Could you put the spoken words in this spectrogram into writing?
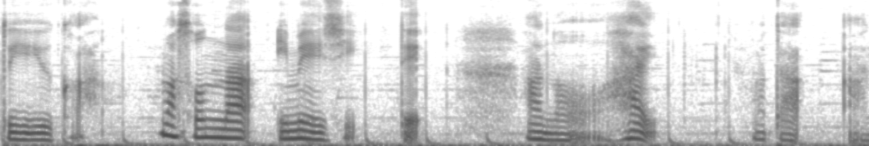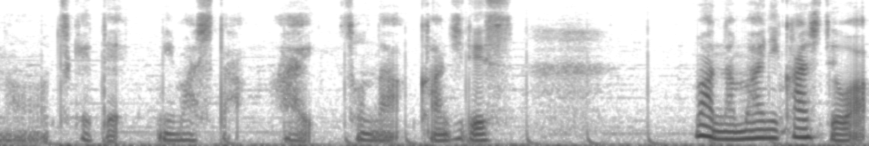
というかまあそんなイメージであのはい。またあのつけてみました。はい。そんな感じです。まあ名前に関しては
